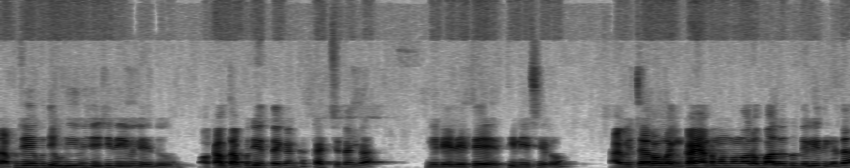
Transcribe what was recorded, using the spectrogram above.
తప్పు చేయకపోతే ఎవడు ఏమీ చేసేది ఏమీ లేదు. ఒకవేళ తప్పు చేస్తే కనుక ఖచ్చితంగా మీరు ఏదైతే తినేసారో ఆ విచారంలో ఇంకా ఎంతమంది ఉన్నారో బాధితులు తెలియదు కదా.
